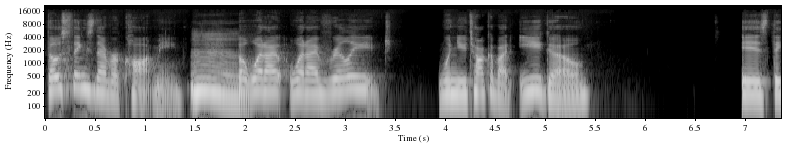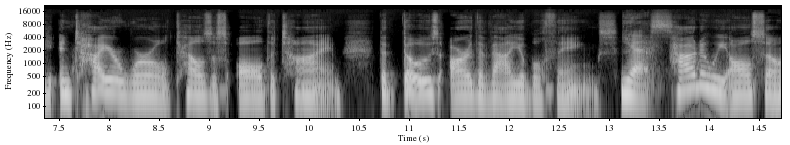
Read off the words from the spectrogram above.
those things never caught me. Mm. But what I what I've really, when you talk about ego, is the entire world tells us all the time that those are the valuable things. Yes. How do we also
